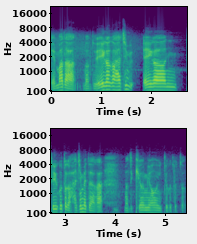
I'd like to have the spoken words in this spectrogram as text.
え、まだ、なんと映画が初め、映画に、ということが初めてだから、まず興味本位ということと、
